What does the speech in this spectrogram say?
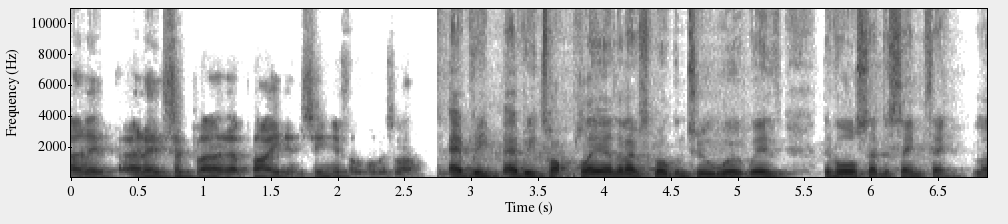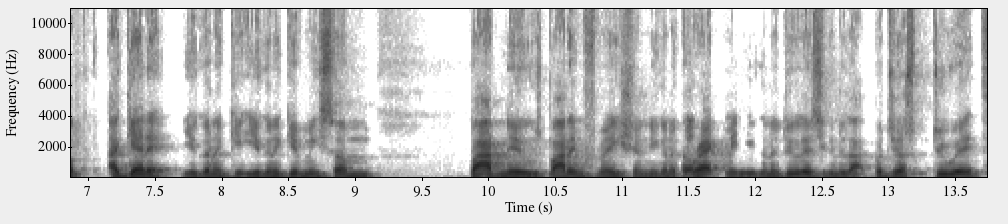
And it and it's applied, uh, applied in senior football as well. Every every top player that I've spoken to, work with, they've all said the same thing. Look, I get it. You're gonna get, you're gonna give me some bad news, bad information. You're gonna correct me. You're gonna do this. You can do that. But just do it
